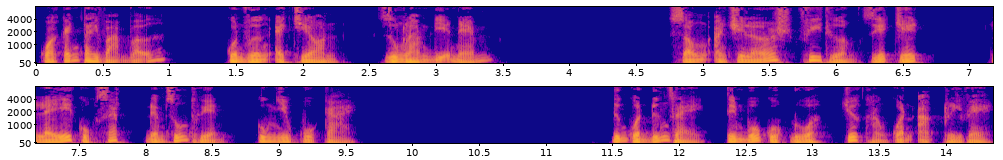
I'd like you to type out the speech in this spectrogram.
qua cánh tay vạm vỡ, quân vương Echion dùng làm đĩa ném. Xong Angelus phi thường giết chết, lấy cục sắt đem xuống thuyền cùng nhiều cuộc cải. Tướng quân đứng dậy tuyên bố cuộc đua trước hàng quân Akrive.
